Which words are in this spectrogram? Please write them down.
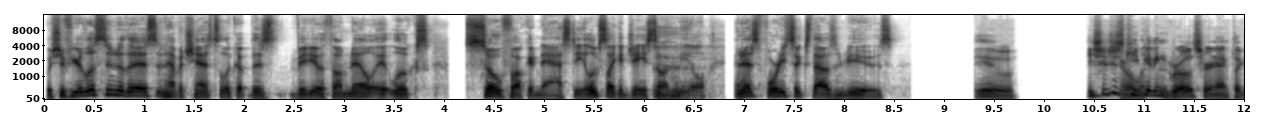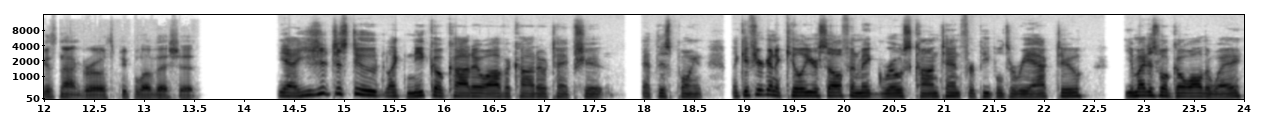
Which, if you're listening to this and have a chance to look up this video thumbnail, it looks so fucking nasty. It looks like a JSON meal, and it has 46,000 views. Ew. He should just They're keep only- getting grosser and act like it's not gross. People love that shit. Yeah, you should just do like Nikocado Avocado type shit at this point. Like if you're gonna kill yourself and make gross content for people to react to, you might as well go all the way.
